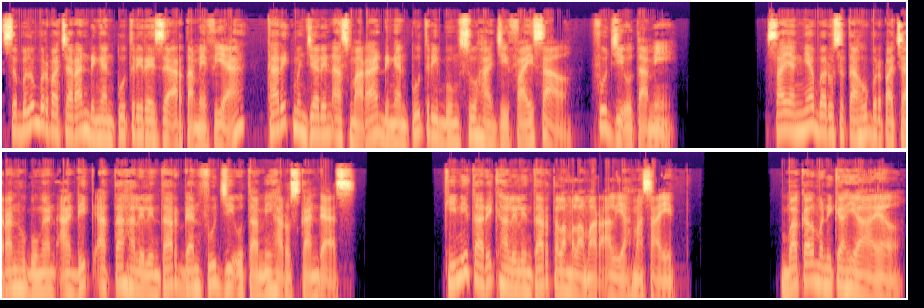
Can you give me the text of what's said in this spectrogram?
Sebelum berpacaran dengan Putri Reza Artamevia, Tarik menjalin asmara dengan Putri Bungsu Haji Faisal, Fuji Utami. Sayangnya baru setahu berpacaran hubungan adik Atta Halilintar dan Fuji Utami harus kandas. Kini Tarik Halilintar telah melamar Aliyah Masaid. Bakal menikahi AL.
